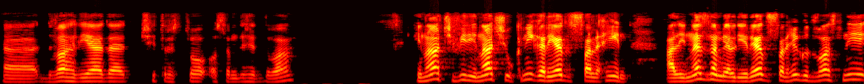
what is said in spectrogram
a, 2482. Inači vidi, inači u knjiga Rijad Salihin, ali ne znam je li Rijad Salihin od vas nije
